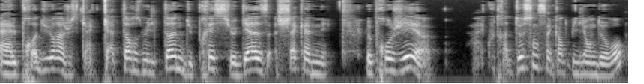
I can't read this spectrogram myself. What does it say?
Elle produira jusqu'à 14 000 tonnes du précieux gaz chaque année. Le projet euh, coûtera 250 millions d'euros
